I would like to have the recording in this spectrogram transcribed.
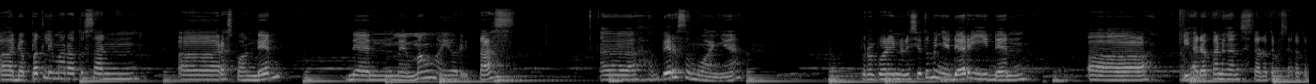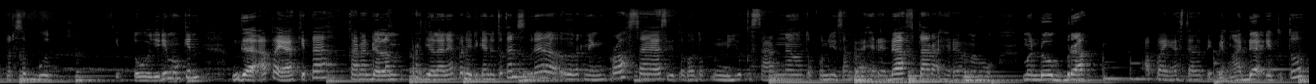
eh, dapat 500-an eh, responden. Dan memang mayoritas eh, hampir semuanya perempuan Indonesia itu menyadari dan eh, dihadapkan dengan stereotip-stereotip tersebut gitu. Jadi mungkin nggak apa ya kita karena dalam perjalanan pendidikan itu kan sebenarnya learning proses gitu untuk menuju ke sana untuk menuju sampai akhirnya daftar akhirnya mau mendobrak apa ya stereotip yang ada itu tuh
